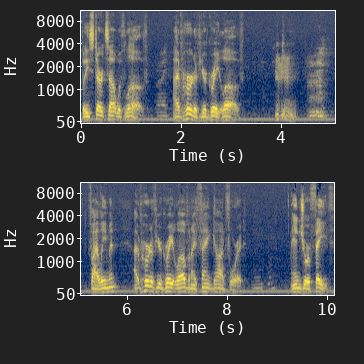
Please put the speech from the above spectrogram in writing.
But he starts out with love. Right. I've heard of your great love. Philemon, I've heard of your great love, and I thank God for it. Mm-hmm. And your faith.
